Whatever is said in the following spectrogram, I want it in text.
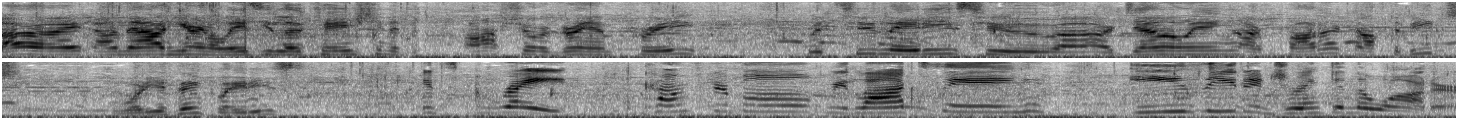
All right, I'm out here in a lazy location at the Offshore Grand Prix with two ladies who uh, are demoing our product off the beach. What do you think, ladies? It's great. Comfortable, relaxing, easy to drink in the water.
